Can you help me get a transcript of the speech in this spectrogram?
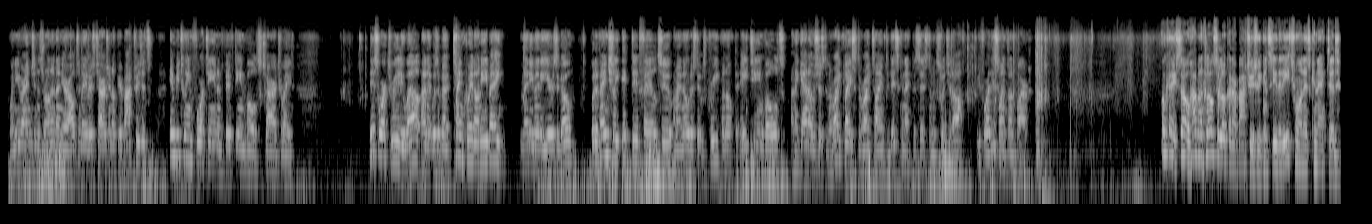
When your engine's running and your alternator's charging up your batteries, it's in between 14 and 15 volts charge rate. This worked really well, and it was about 10 quid on eBay many, many years ago. But eventually it did fail too, and I noticed it was creeping up to 18 volts. And again, I was just in the right place at the right time to disconnect the system and switch it off before this went on fire. Okay, so having a closer look at our batteries, we can see that each one is connected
